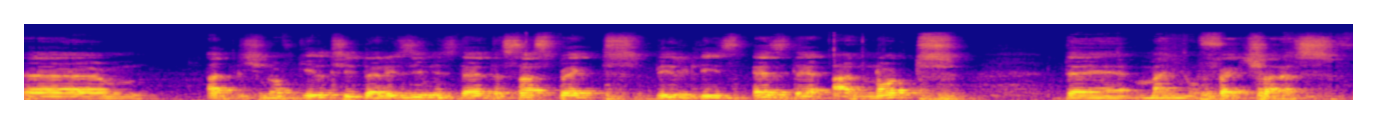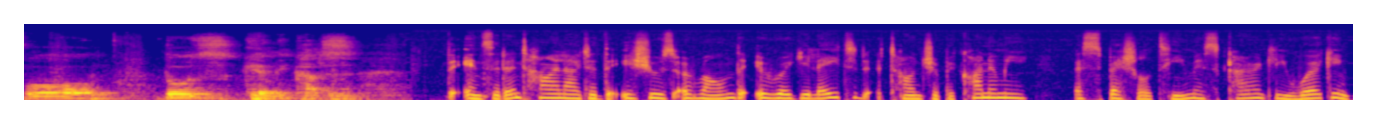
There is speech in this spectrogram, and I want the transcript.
Um, admission of guilty. The reason is that the suspects be released as they are not the manufacturers for those chemicals. The incident highlighted the issues around the irregulated township economy. A special team is currently working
